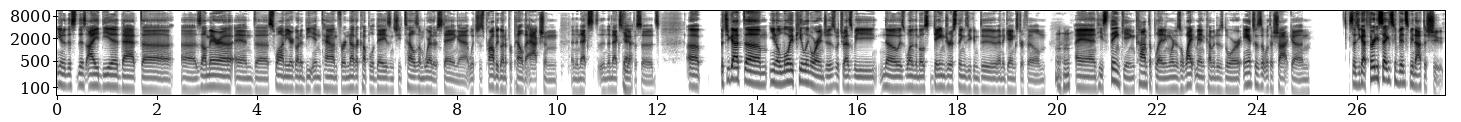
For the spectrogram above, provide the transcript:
you know this this idea that uh, uh, Zelmare and uh, Swanee are going to be in town for another couple of days, and she tells them where they're staying at, which is probably going to propel the action in the next in the next few episodes. Uh, but you got um, you know Loy peeling oranges, which, as we know, is one of the most dangerous things you can do in a gangster film. hmm And he's thinking, contemplating, when there's a white man coming to his door, answers it with a shotgun, says, "You got 30 seconds to convince me not to shoot."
